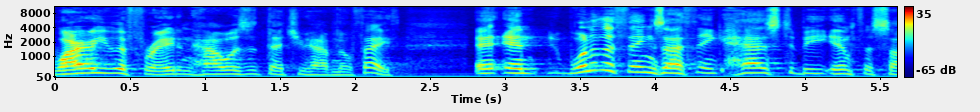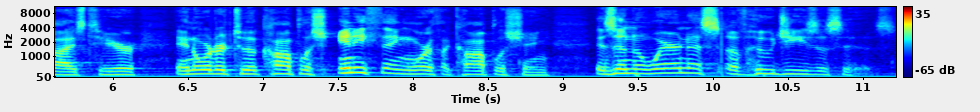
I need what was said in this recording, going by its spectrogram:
Why are you afraid, and how is it that you have no faith? And, and one of the things I think has to be emphasized here in order to accomplish anything worth accomplishing is an awareness of who Jesus is.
